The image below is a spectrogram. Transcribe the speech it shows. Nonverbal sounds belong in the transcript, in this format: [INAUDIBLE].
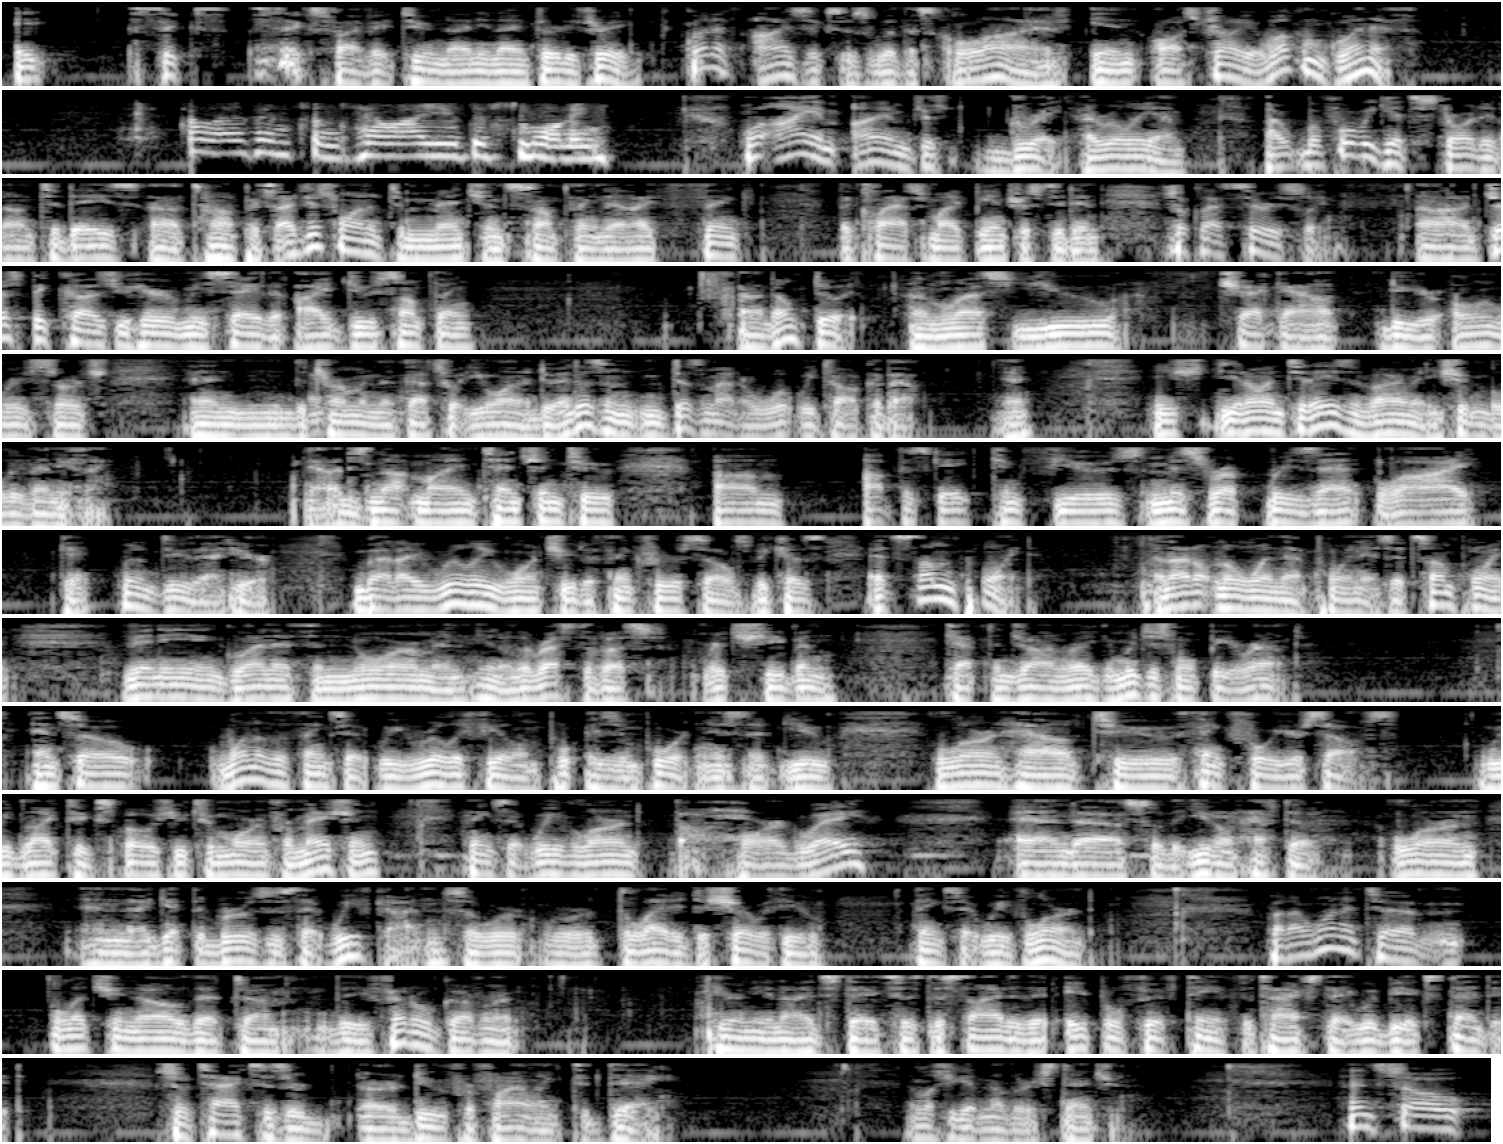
Eight six six five eight two ninety nine thirty three. Gwyneth Isaacs is with us live in Australia. Welcome, Gwyneth. Hello, Vincent. How are you this morning? Well, I am. I am just great. I really am. Before we get started on today's uh, topics, I just wanted to mention something that I think the class might be interested in. So, class, seriously, uh, just because you hear me say that I do something, uh, don't do it unless you check out, do your own research, and determine that that's what you want to do. It doesn't. It doesn't matter what we talk about. Okay? You, should, you know, in today's environment, you shouldn't believe anything. Now, it is not my intention to um, obfuscate, confuse, misrepresent, lie. Okay, we don't do that here. But I really want you to think for yourselves because at some point, and I don't know when that point is, at some point, Vinny and Gwyneth and Norm and you know the rest of us, Rich Sheben, Captain John Reagan, we just won't be around. And so one of the things that we really feel is important is that you learn how to think for yourselves. We'd like to expose you to more information, things that we've learned the hard way, and uh, so that you don't have to learn and uh, get the bruises that we've gotten. So we're we're delighted to share with you things that we've learned. But I wanted to let you know that um, the federal government here in the United States has decided that April 15th, the tax day, would be extended. So taxes are, are due for filing today, unless you get another extension. And so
